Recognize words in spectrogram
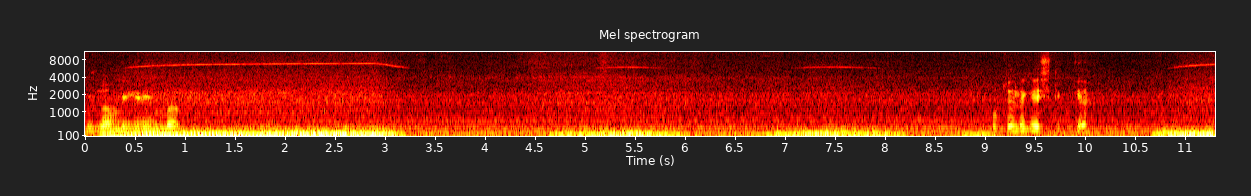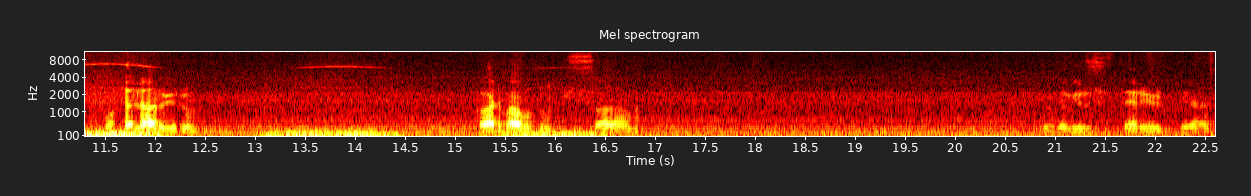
Şuradan bir gireyim bakayım. Otele geçtik ya. Oteli arıyorum. Galiba buldum. Sağa mı? Böyle gösteriyor yani.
